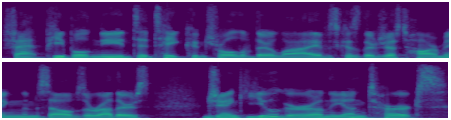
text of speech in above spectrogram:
fat people need to take control of their lives because they're just harming themselves or others. Cenk Uygur on the Young Turks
